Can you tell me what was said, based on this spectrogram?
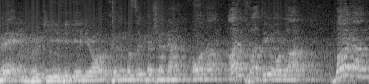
Ve rakibi geliyor kırmızı köşeden ona alfa diyorlar. Bayan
